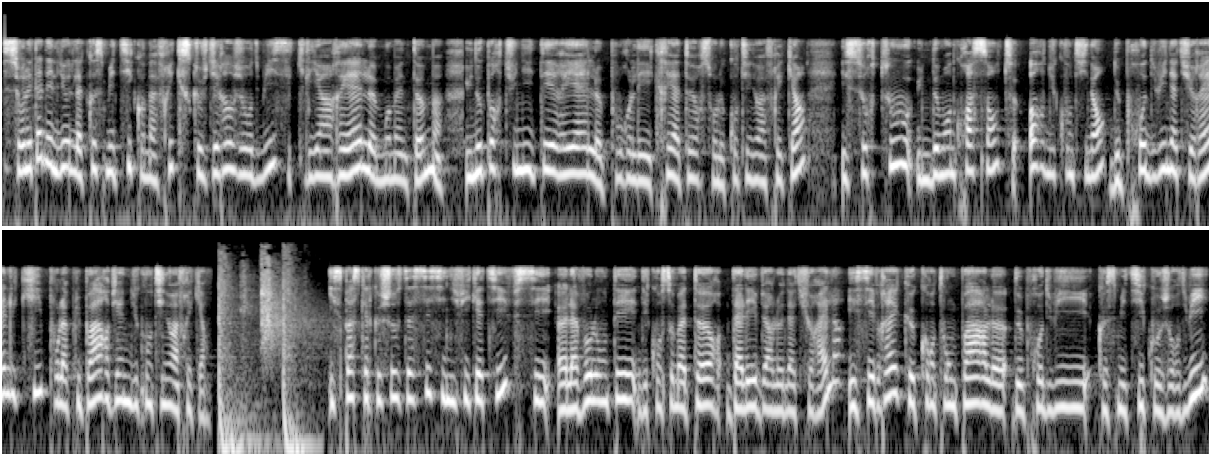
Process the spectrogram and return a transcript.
Sur l'état des lieux de la cosmétique en Afrique, ce que je dirais aujourd'hui, c'est qu'il y a un réel momentum, une opportunité réelle pour les créateurs sur le continent africain et surtout une demande croissante hors du continent de produits naturels qui, pour la plupart, viennent du continent africain il se passe quelque chose d'assez significatif, c'est euh, la volonté des consommateurs d'aller vers le naturel. Et c'est vrai que quand on parle de produits cosmétiques aujourd'hui,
